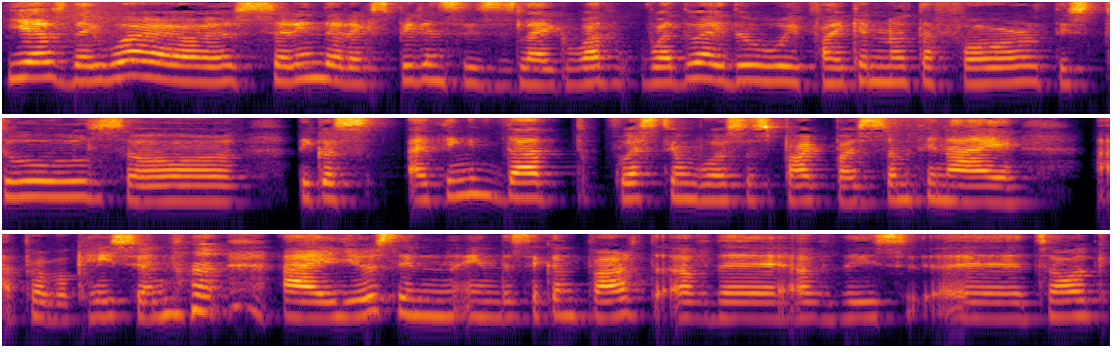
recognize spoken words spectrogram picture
Yes, they were sharing their experiences. Like, what what do I do if I cannot afford these tools? Or because I think that question was sparked by something I a provocation I used in in the second part of the of this uh, talk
